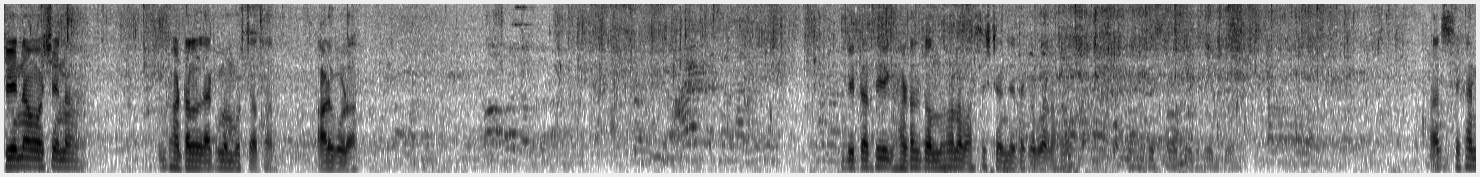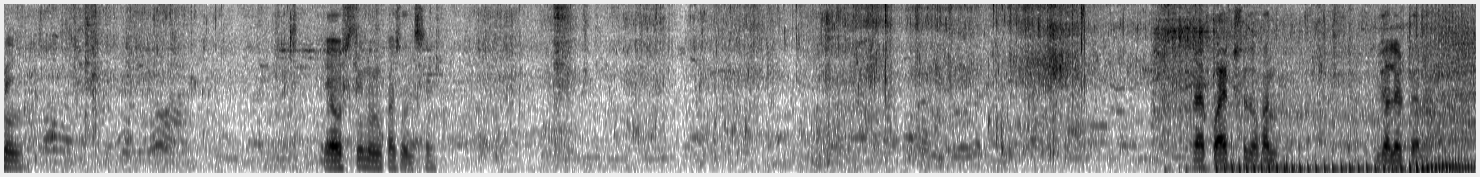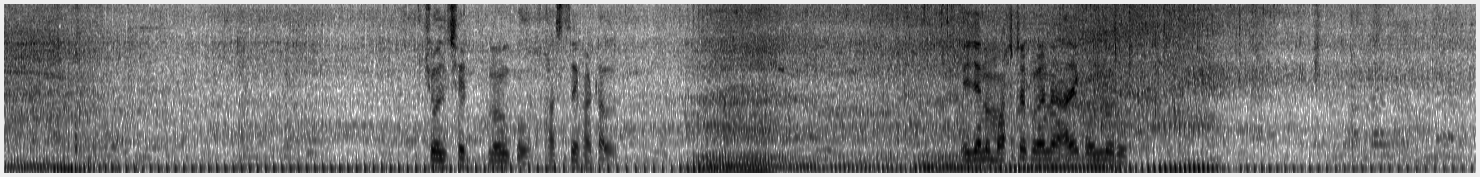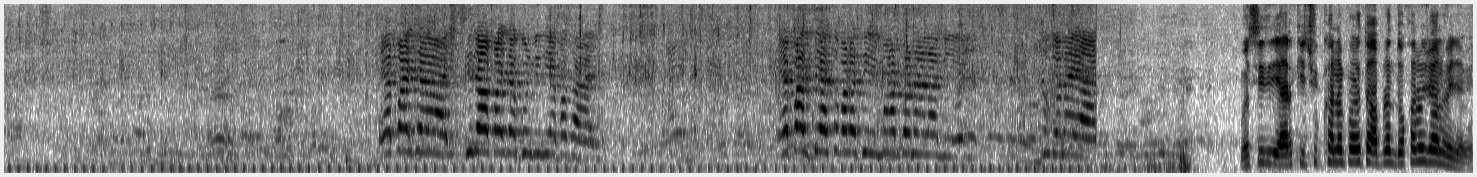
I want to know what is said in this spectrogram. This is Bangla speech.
চেনা অচেনা ঘাটাল এক নম্বর চাতাল আড়গোড়া যেটা থেকে ঘাটাল চন্দ্রকোনা বাস স্ট্যান্ড যেটাকে বলা হয়। আর সেখানেই এই অবস্থায় নৌকা চলছে। প্রায় কয়েকশো দোকান জলের তলা চলছে নৌকো হাসতে ঘাটাল এই যেন মাস্টার প্ল্যানের আরেক অন্য রূপ এ এ বলছি আর কিছুক্ষণের পরে তো আপনার দোকানও জল হয়ে যাবে।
